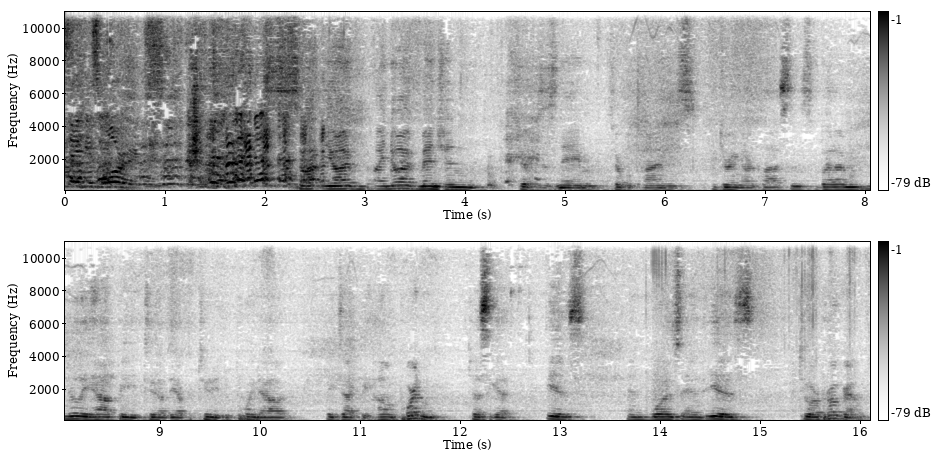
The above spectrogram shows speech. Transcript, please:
say these words. so you know, I've, i know I've mentioned Jeff's name several times during our classes, but I'm really happy to have the opportunity to point out exactly how important Jessica is and was and is to our program.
